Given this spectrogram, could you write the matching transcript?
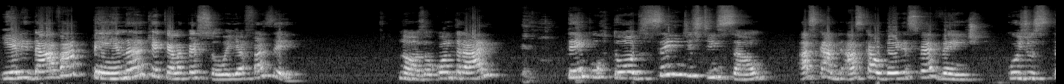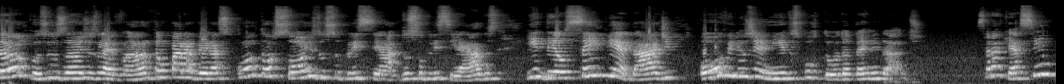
e ele dava a pena que aquela pessoa ia fazer. Nós, ao contrário, tem por todos, sem distinção, as, as caldeiras ferventes, cujos tampos os anjos levantam para ver as contorções dos, suplicia, dos supliciados, e Deus, sem piedade, ouve-lhe os gemidos por toda a eternidade. Será que é assim?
